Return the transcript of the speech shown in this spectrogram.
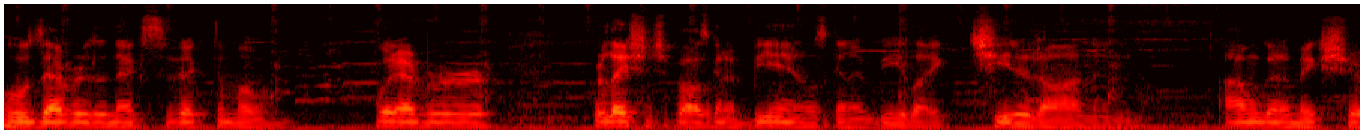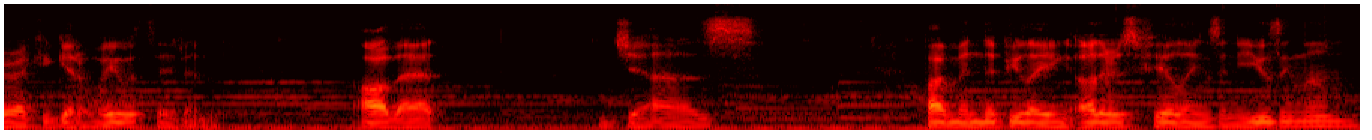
who's ever the next victim of whatever relationship I was gonna be in was gonna be like cheated on, and I'm gonna make sure I could get away with it and all that jazz by manipulating others' feelings and using them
